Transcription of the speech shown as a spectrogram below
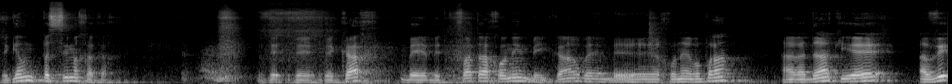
וגם נתפסים אחר כך. וכך בתקופת האחרונים, בעיקר באחרוני אירופה, הרד"ק יהיה אבי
